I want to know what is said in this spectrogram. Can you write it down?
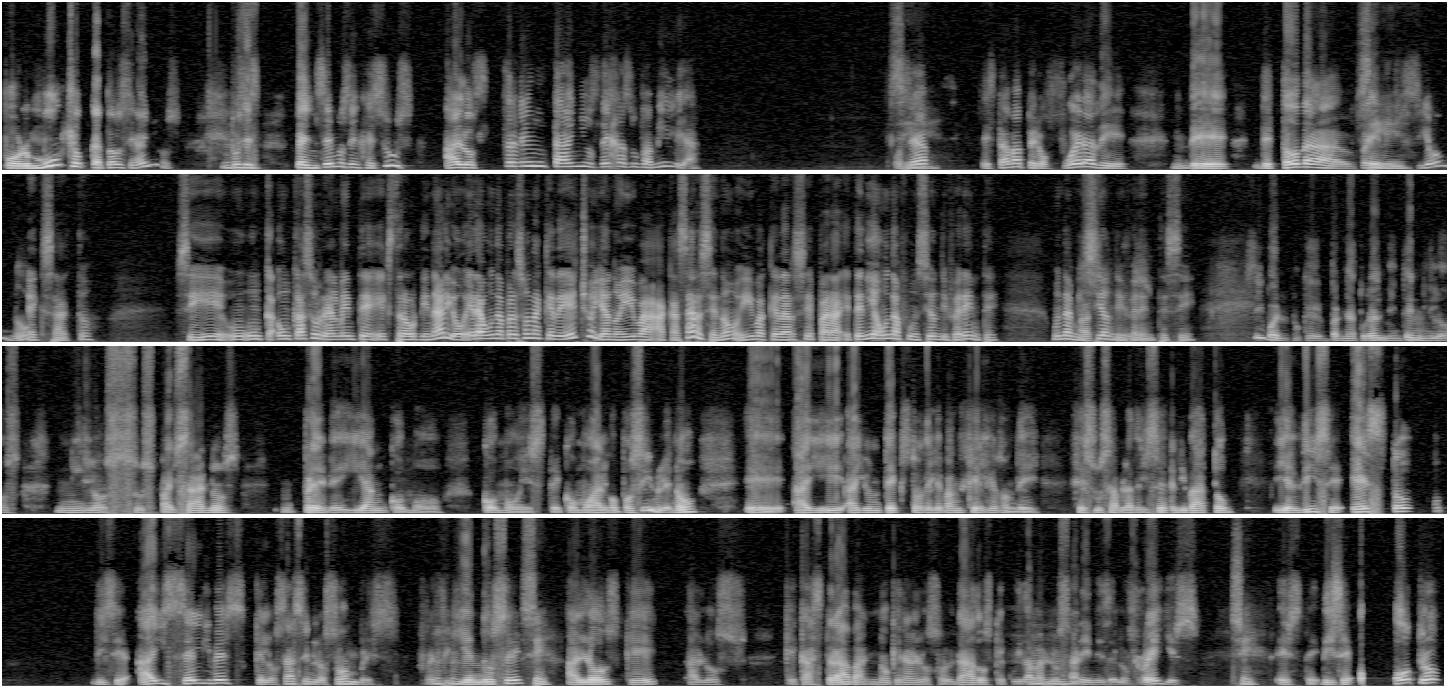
por mucho 14 años. Entonces, pensemos en Jesús. A los 30 años deja su familia. O sea, estaba pero fuera de, de, toda previsión, ¿no? Exacto. Sí, un, un, caso realmente extraordinario. Era una persona que de hecho ya no iba a casarse, ¿no? Iba a quedarse para, tenía una función diferente, una misión diferente, sí. Sí, bueno, que naturalmente ni los ni los sus paisanos preveían como como este como algo posible, ¿no? Eh, ahí hay un texto del Evangelio donde Jesús habla del celibato y él dice esto dice hay célibes que los hacen los hombres refiriéndose a los que a los que castraban, ¿no? Que eran los soldados que cuidaban los arenes de los reyes. Sí. Este, dice, otros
